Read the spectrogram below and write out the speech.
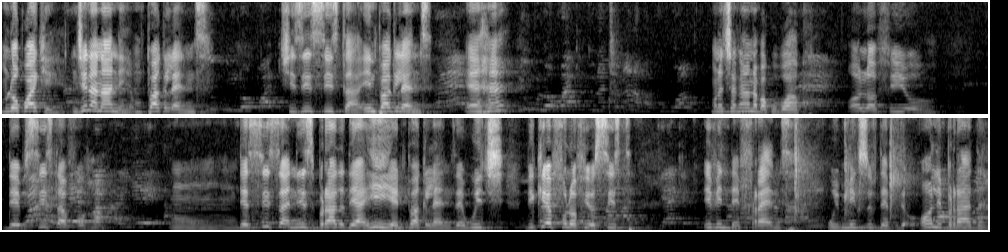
Mlo kwake. Njina nani? Mparkland. She's his sister in Parkland. Eh. Mnachangana na bakubwa wako. All of you. The sister for her. Mm, the sister and his brother, they are here in Parkland, the witch. Be careful of your sister. Even the friend, we mix with the, the only brother.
